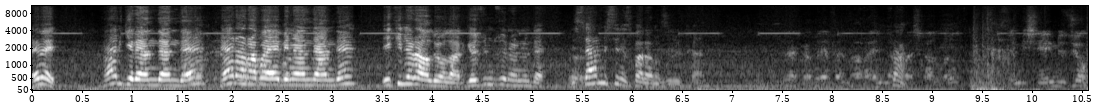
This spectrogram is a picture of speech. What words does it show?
Evet. Her girenden de, her arabaya binenden de 2 lira alıyorlar gözümüzün önünde. İster misiniz paranızı lütfen? Bir dakika beyefendi arayın. Bizim bir şeyimiz yok.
